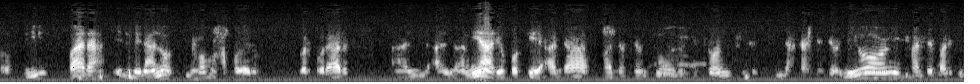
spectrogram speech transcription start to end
o sí, para el verano nos vamos a poder incorporar al, al porque acá falta hacer todo lo que son las calles de hormigón, falta el parque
